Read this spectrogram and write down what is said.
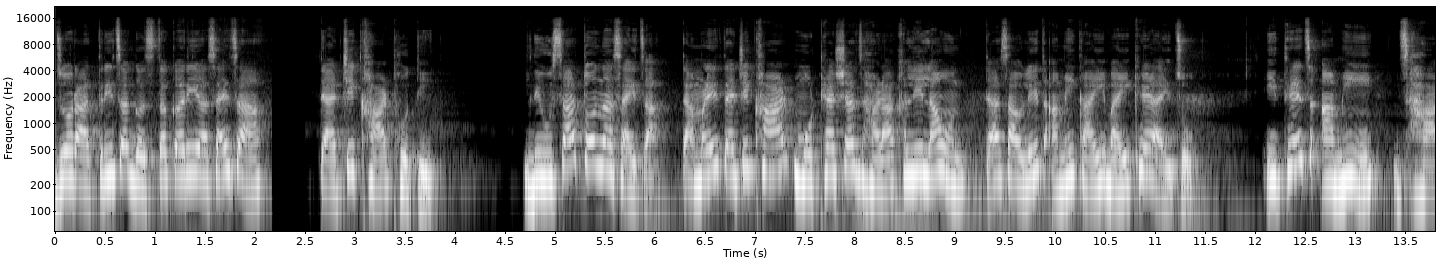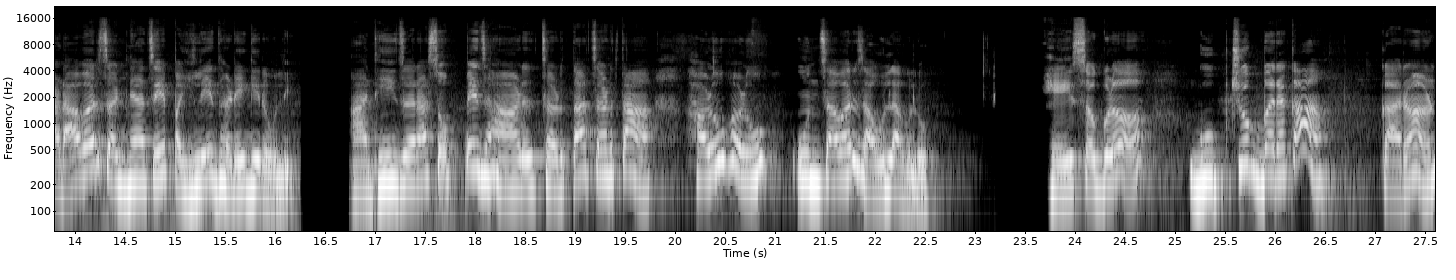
जो रात्रीचा गस्तकरी असायचा त्याची खाट होती. दिवसा तो नसायचा त्यामुळे त्याची खाट मोठ्याशा झाडाखाली लावून त्या सावलीत आम्ही काही बाई खेळायचो. इथेच आम्ही झाडावर चढण्याचे पहिले धडे गिरवले. आधी जरा सोपे झाड चढता चढता हळूहळू उंचावर जाऊ लागलो. हे सगळं गुपचूप बरं का? कारण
